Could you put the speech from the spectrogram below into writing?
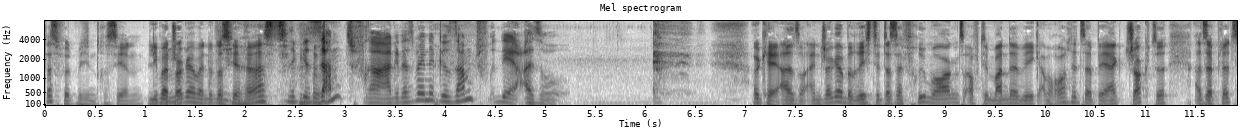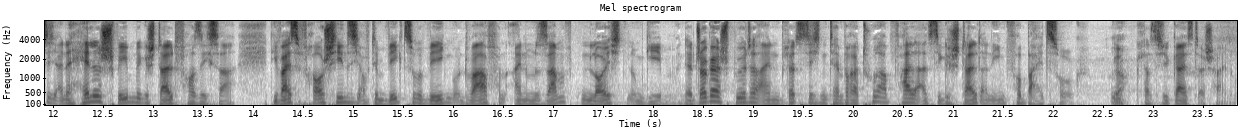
Das würde mich interessieren. Lieber Jogger, wenn du das hier hörst. Eine Gesamtfrage. Das wäre eine Gesamtfrage. Also. Okay, also ein Jogger berichtet, dass er frühmorgens auf dem Wanderweg am Rochlitzer Berg joggte, als er plötzlich eine helle, schwebende Gestalt vor sich sah. Die weiße Frau schien sich auf dem Weg zu bewegen und war von einem sanften Leuchten umgeben. Der Jogger spürte einen plötzlichen Temperaturabfall, als die Gestalt an ihm vorbeizog. Ja, klassische Geisterscheinung.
